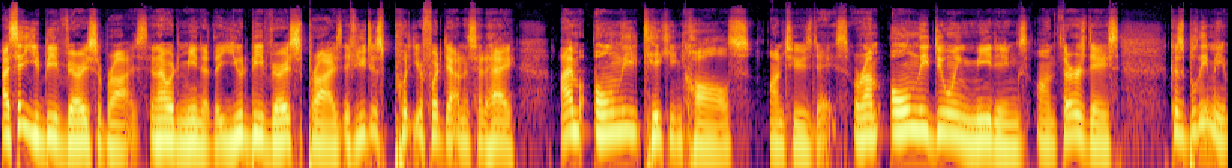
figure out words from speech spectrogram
I say you'd be very surprised, and I would mean it, that you'd be very surprised if you just put your foot down and said, hey, I'm only taking calls on Tuesdays, or I'm only doing meetings on Thursdays because believe me,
